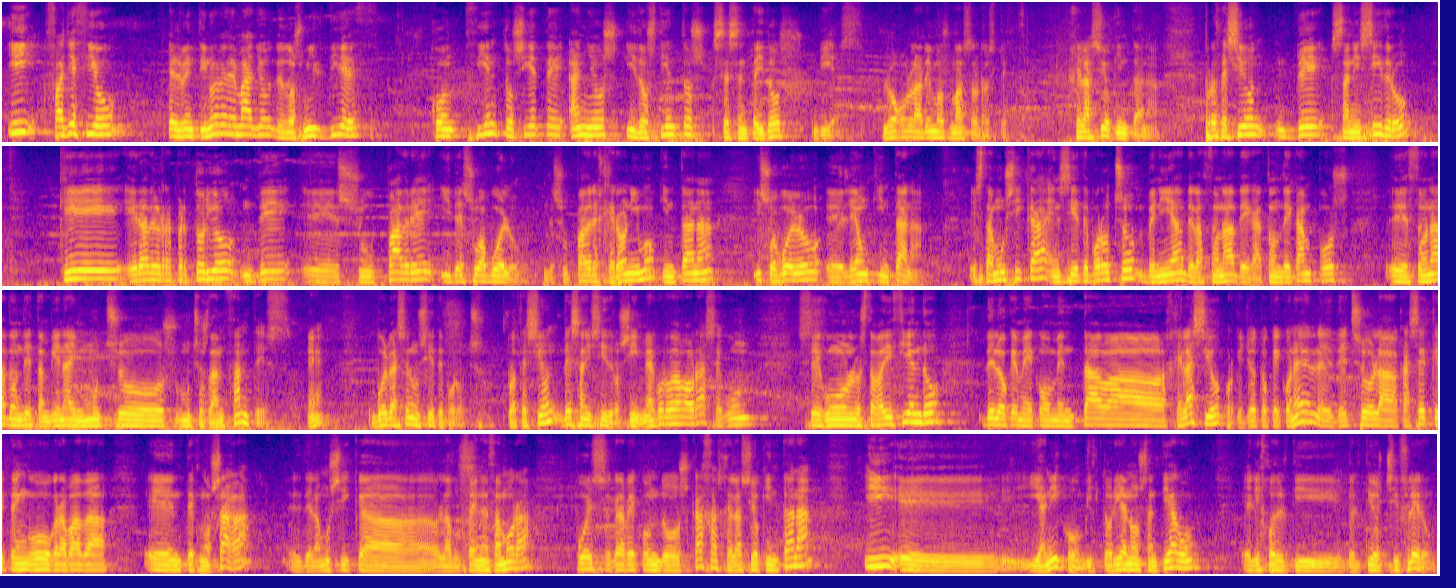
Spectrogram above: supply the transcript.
Y falleció el 29 de mayo de 2010 con 107 años y 262 días. Luego hablaremos más al respecto. Gelasio Quintana. Procesión de San Isidro, que era del repertorio de eh, su padre y de su abuelo, de su padre Jerónimo Quintana y su abuelo eh, León Quintana. Esta música en 7x8 venía de la zona de Gatón de Campos, eh, zona donde también hay muchos, muchos danzantes. ¿Eh? Vuelve a ser un 7x8. Procesión de San Isidro, sí, me he acordado ahora, según, según lo estaba diciendo, de lo que me comentaba Gelasio, porque yo toqué con él. De hecho, la cassette que tengo grabada en Tecnosaga, de la música La Dulzaina de Zamora, pues grabé con dos cajas, Gelasio Quintana y, eh, y Anico, Victoriano Santiago, el hijo del tío, del tío chiflero.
